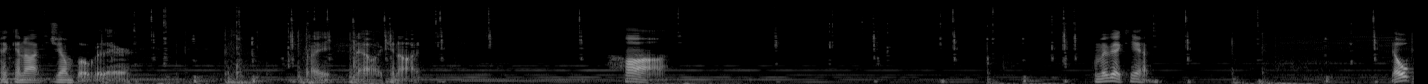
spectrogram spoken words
I cannot jump over there. I cannot. Huh. Well, maybe I can. Nope.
